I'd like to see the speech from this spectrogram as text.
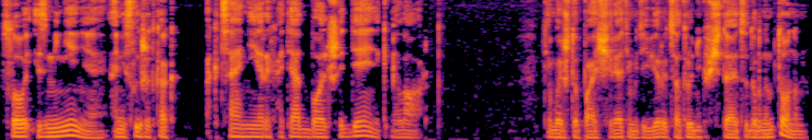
Слово «изменение» они слышат как «акционеры хотят больше денег, милорд». Тем более, что поощрять и мотивировать сотрудников считается дурным тоном.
